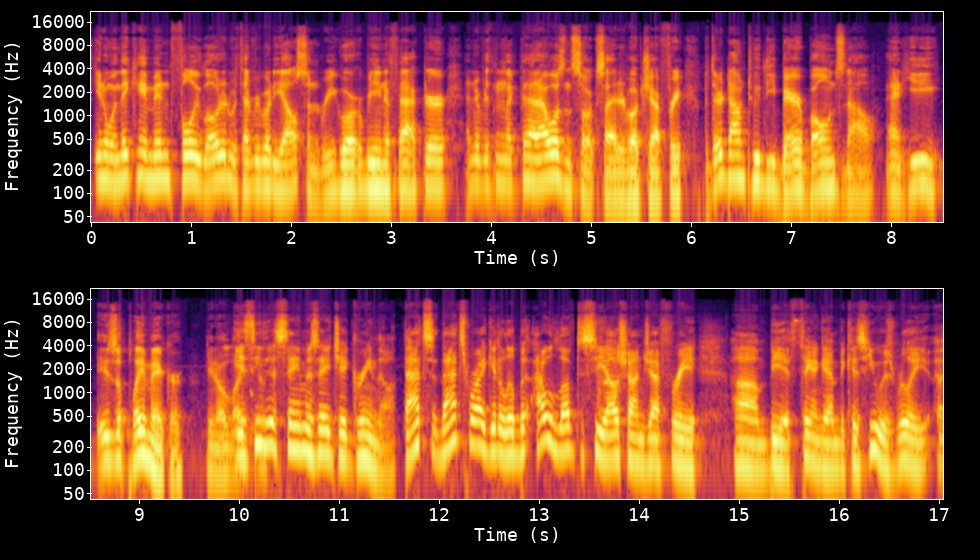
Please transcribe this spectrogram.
you know when they came in fully loaded with everybody else and Reagor being a factor and everything like that, I wasn't so excited about Jeffery. But they're down to the bare bones now, and he is a playmaker. You know, like Is he the same as AJ Green though? That's that's where I get a little bit. I would love to see Alshon Jeffery um, be a thing again because he was really a,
